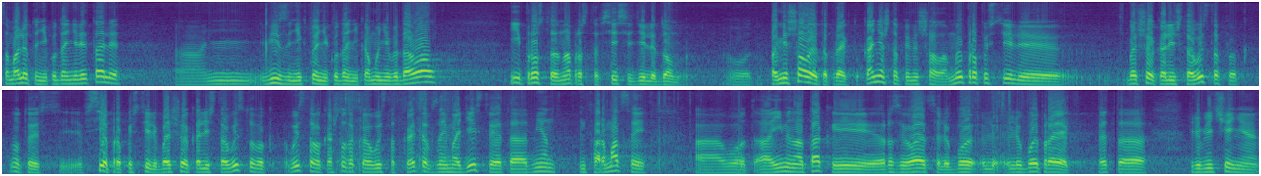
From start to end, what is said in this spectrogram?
Самолеты никуда не летали, визы никто никуда никому не выдавал, и просто-напросто все сидели дома. Вот. Помешало это проекту? Конечно, помешало. Мы пропустили большое количество выставок, ну то есть все пропустили большое количество выставок. Выставок, а что такое выставка? Это взаимодействие, это обмен информацией, а, вот, а именно так и развивается любой, любой проект. Это привлечение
